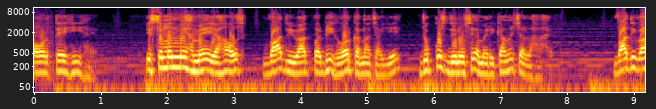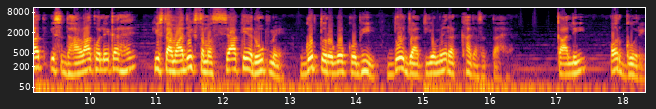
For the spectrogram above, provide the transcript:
औरतें ही हैं। इस संबंध में हमें यहाँ उस वाद विवाद पर भी गौर करना चाहिए जो कुछ दिनों से अमेरिका में चल रहा है वाद विवाद इस धारणा को लेकर है कि सामाजिक समस्या के रूप में गुप्त रोगों को भी दो जातियों में रखा जा सकता है, काली और गोरी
